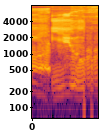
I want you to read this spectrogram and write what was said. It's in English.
Are you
